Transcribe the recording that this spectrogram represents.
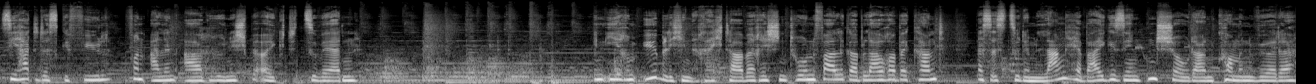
Sie hatte das Gefühl, von allen argwöhnisch beäugt zu werden. In ihrem üblichen rechthaberischen Tonfall gab Laura bekannt, dass es zu dem lang herbeigesehnten Showdown kommen würde.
